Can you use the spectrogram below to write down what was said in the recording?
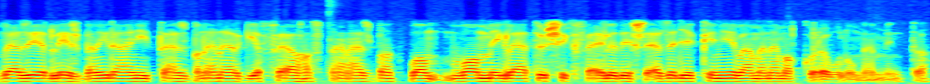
vezérlésben, irányításban, energiafelhasználásban van van, még lehetőség fejlődésre, ez egyébként nyilván már nem akkora volumen, mint, a,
